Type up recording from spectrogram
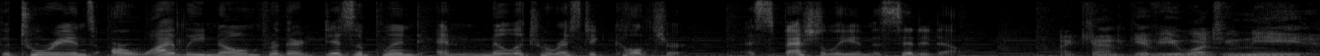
the Turians are widely known for their disciplined and militaristic culture, especially in the Citadel. I can't give you what you need,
